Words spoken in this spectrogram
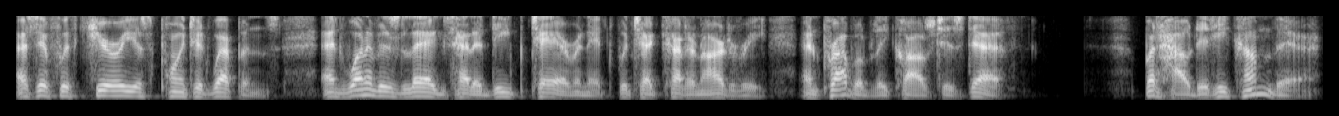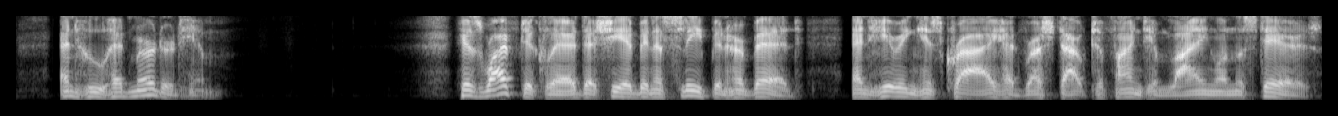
as if with curious pointed weapons, and one of his legs had a deep tear in it which had cut an artery, and probably caused his death. But how did he come there, and who had murdered him? His wife declared that she had been asleep in her bed, and hearing his cry had rushed out to find him lying on the stairs,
